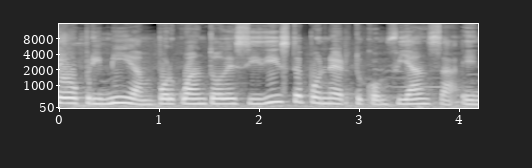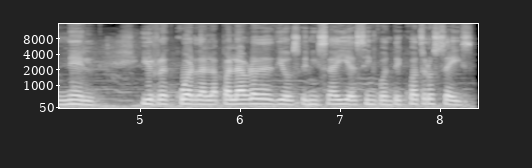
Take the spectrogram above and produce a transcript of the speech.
te oprimían por cuanto decidiste poner tu confianza en Él. Y recuerda la palabra de Dios en Isaías 54:6,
